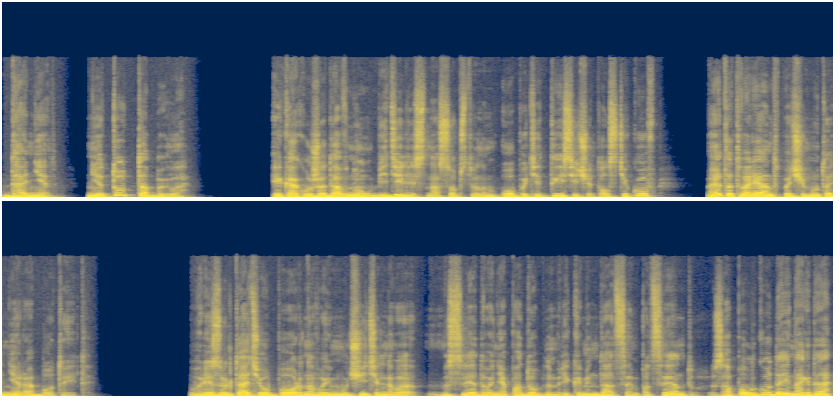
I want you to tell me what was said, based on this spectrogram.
Да нет, не тут-то было. И как уже давно убедились на собственном опыте тысячи толстяков, этот вариант почему-то не работает. В результате упорного и мучительного следования подобным рекомендациям пациенту за полгода иногда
